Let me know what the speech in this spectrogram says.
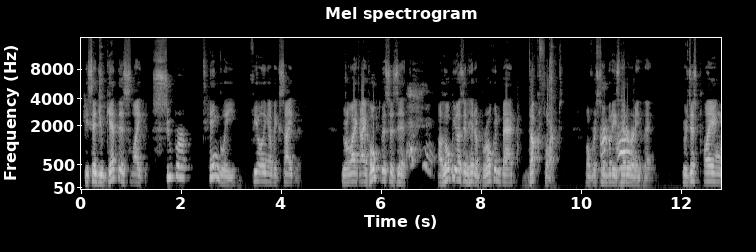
He said, You get this like super tingly feeling of excitement. You're like, I hope this is it. I hope he doesn't hit a broken bat duck fart over somebody's head or anything. You're just playing,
